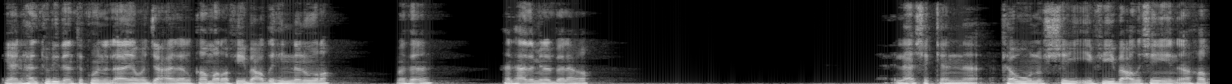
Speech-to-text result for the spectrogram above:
يعني هل تريد أن تكون الآية وجعل القمر في بعضهن نورا؟ مثلا هل هذا من البلاغة؟ لا شك أن كون الشيء في بعض شيء آخر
